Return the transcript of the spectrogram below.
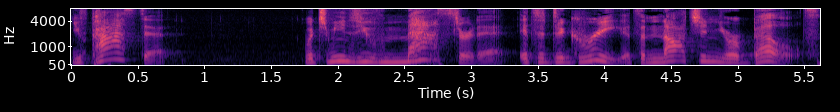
You've passed it, which means you've mastered it. It's a degree, it's a notch in your belt.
